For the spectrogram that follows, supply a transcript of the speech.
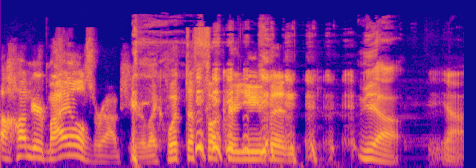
a hundred miles around here. Like, what the fuck are you even? Yeah. Yeah.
